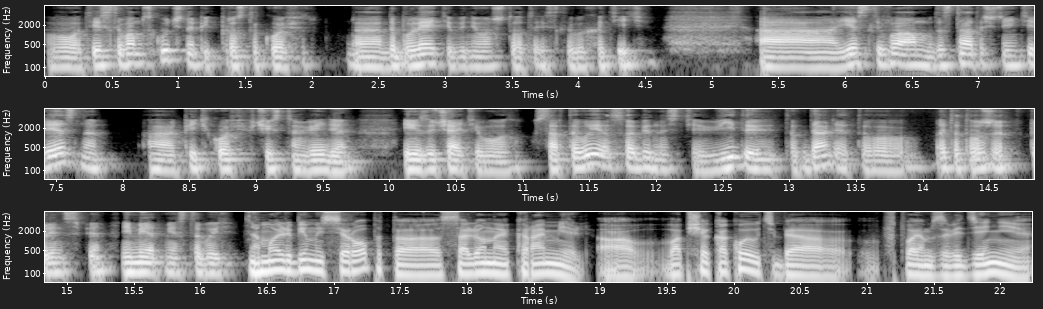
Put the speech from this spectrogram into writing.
Вот. Если вам скучно пить просто кофе, э, добавляйте в него что-то, если вы хотите. А если вам достаточно интересно пить кофе в чистом виде и изучать его сортовые особенности, виды и так далее, то это тоже, в принципе, имеет место быть. А мой любимый сироп — это соленая карамель. А вообще какой у тебя в твоем заведении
